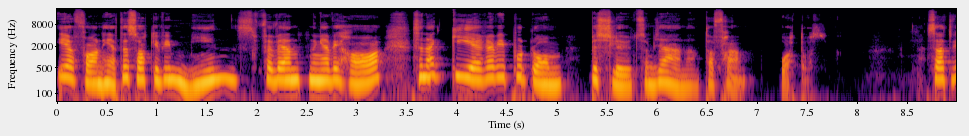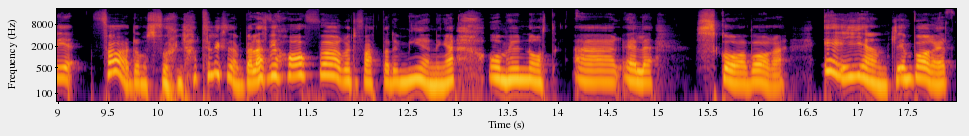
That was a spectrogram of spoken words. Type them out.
erfarenheter, saker vi minns, förväntningar vi har. Sen agerar vi på dem beslut som hjärnan tar fram åt oss. Så att vi är fördomsfulla till exempel, att vi har förutfattade meningar om hur något är eller ska vara, är egentligen bara ett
